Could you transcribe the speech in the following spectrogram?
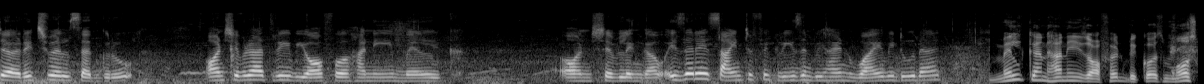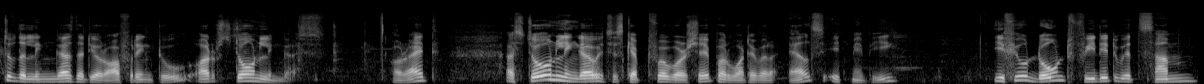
uh, rituals, Sadhguru, on Shivratri we offer honey, milk on Shivlinga. Is there a scientific reason behind why we do that? Milk and honey is offered because most of the lingas that you're offering to are stone lingas, all right? A stone linga which is kept for worship or whatever else it may be, if you don't feed it with some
